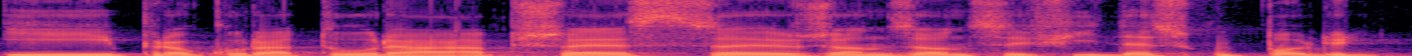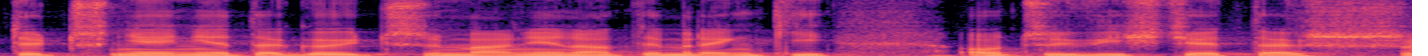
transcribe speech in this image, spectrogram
i prokuratura przez przez rządzący Fidesz. Upolitycznienie tego i trzymanie na tym ręki oczywiście też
